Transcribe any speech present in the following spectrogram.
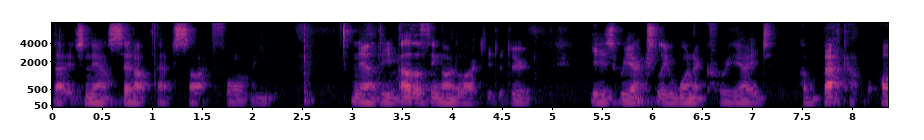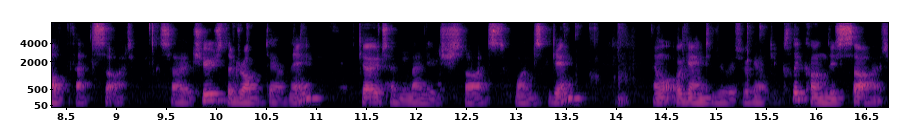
that it's now set up that site for me. Now the other thing I'd like you to do is we actually want to create a backup of that site. So choose the drop down there, go to manage sites once again, and what we're going to do is we're going to click on this site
